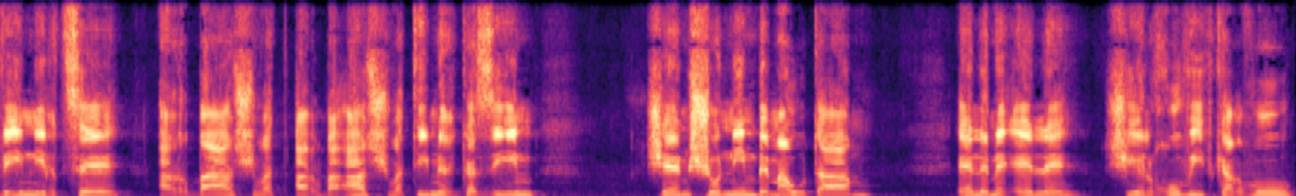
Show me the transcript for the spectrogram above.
ואם נרצה ארבעה, שבט, ארבעה שבטים מרכזיים שהם שונים במהותם, אלה מאלה שילכו ויתקרבו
